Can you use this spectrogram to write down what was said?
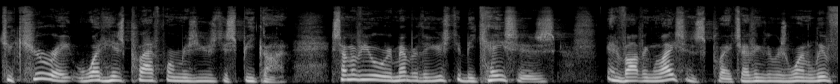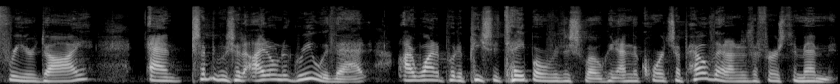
to curate what his platform is used to speak on. Some of you will remember there used to be cases involving license plates. I think there was one, Live Free or Die, And some people said, I don't agree with that. I want to put a piece of tape over the slogan, and the courts upheld that under the First Amendment.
